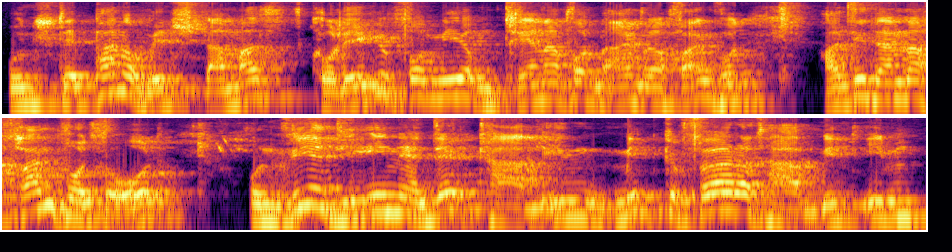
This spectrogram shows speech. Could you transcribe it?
und Stepanovic, damals Kollege von mir und Trainer von Eintracht Frankfurt, hat ihn dann nach Frankfurt geholt. Und wir, die ihn entdeckt haben, ihn mit gefördert haben, mit ihm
